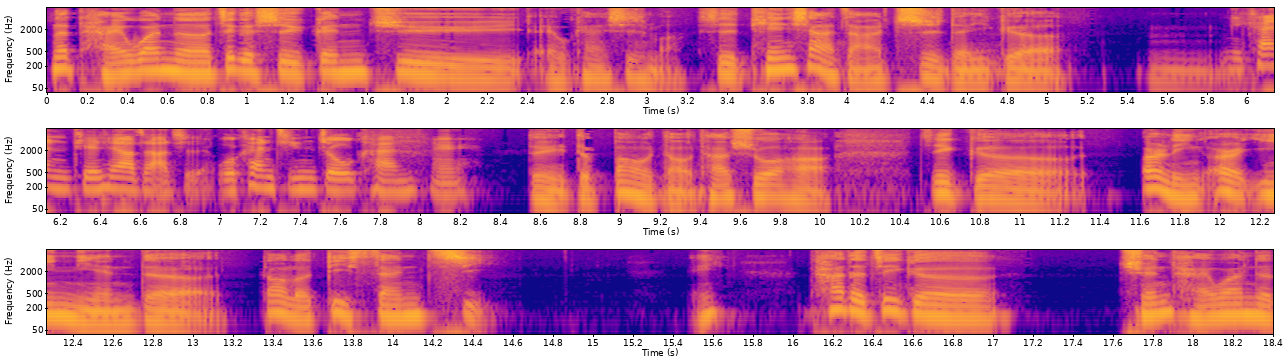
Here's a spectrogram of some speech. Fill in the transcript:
那台湾呢？这个是根据哎，我看是什么？是《天下》杂志的一个嗯你看《天下》杂志，我看《金周刊》哎。对的报道，他说哈，这个二零二一年的到了第三季，哎，他的这个全台湾的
